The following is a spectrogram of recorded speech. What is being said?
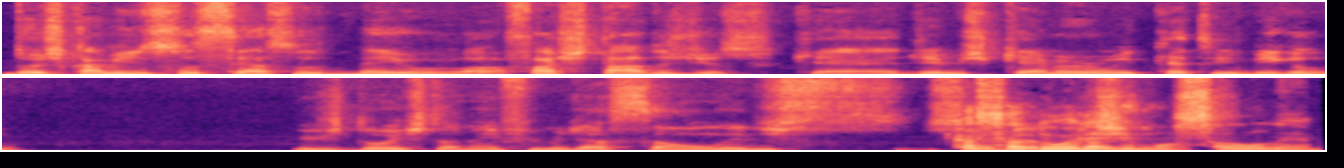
dois caminhos de sucesso meio afastados disso, que é James Cameron e Catherine Bigelow. Os dois também, filme de ação, eles. Caçadores de emoção, né?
